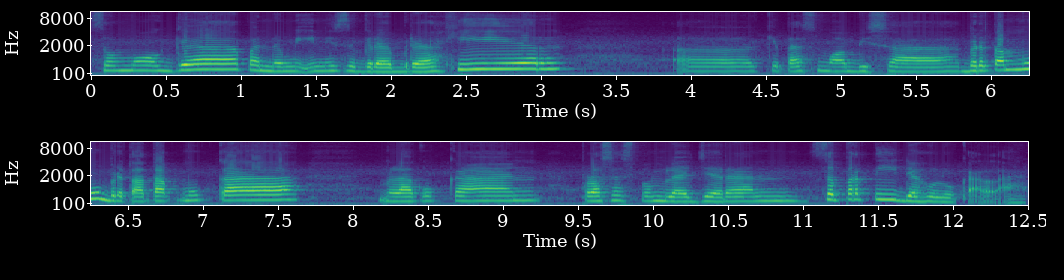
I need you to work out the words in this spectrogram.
Semoga pandemi ini segera berakhir. Uh, kita semua bisa bertemu bertatap muka melakukan proses pembelajaran seperti dahulu kala.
